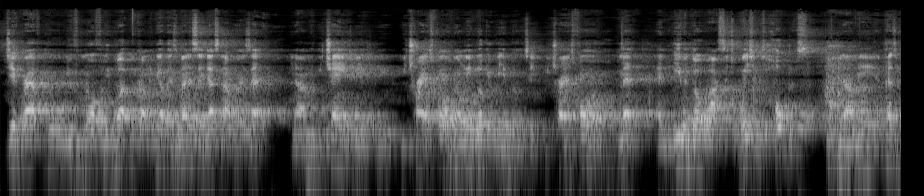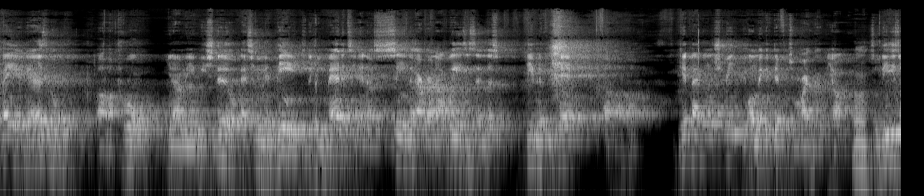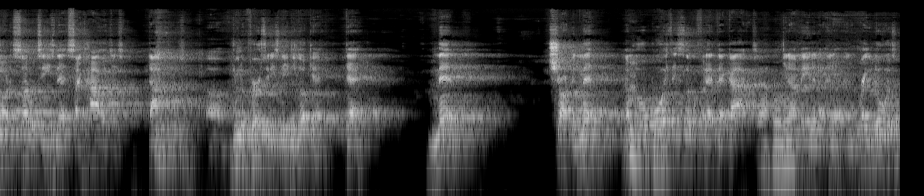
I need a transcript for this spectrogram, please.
geographical, you from North but we come together as men and say that's not where it's at. You know what I mean? We change, we, we, we transform. We don't even look at rehabilitation. We transform men. And even though our situation is hopeless, you know what I mean? In Pennsylvania, there is no uh, parole. You know what I mean? We still, as human beings, the humanity in us, seeing the error in our ways and said, listen, even if you can't uh, get back on the street, you're gonna make a difference from right where we are. So these are the subtleties that psychologists, doctors, uh, universities need to look at. That men sharpen men. Them little boys, they just looking for that that guidance. You know what I mean? And, and, and Ray Lewis,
